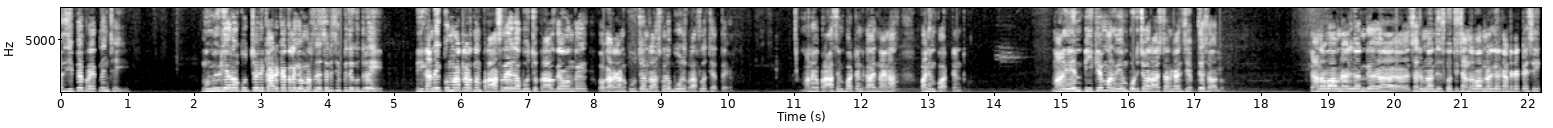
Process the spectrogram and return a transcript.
అది చెప్పే ప్రయత్నం చెయ్యి. నువ్వు మీడియాలో కూర్చొని కార్యకర్తల విమర్శలు వేసని చెప్పి దిగుద్రాయి నీకన్నా ఎక్కువ మాట్లాడుతున్నాం ప్రాసదేగా బొచ్చు ప్రాసదే ఉంది. ఒక అరగంట కూర్చొని రాసుకుంటే బోలు ప్రాసలు వచ్చేస్తాయి. మనకు ప్రాస ఇంపార్టెంట్ కాదు నాయన పని ఇంపార్టెంట్ మనం ఏం పీకేం మనం ఏం పొడిచాం రాష్ట్రానికి అది చెప్తే చాలు. చంద్రబాబు నాయుడు గారిని ఆ, షర్మిలాని తీసుకొచ్చి చంద్రబాబు నాయుడు గారికి అంటకట్టేసి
